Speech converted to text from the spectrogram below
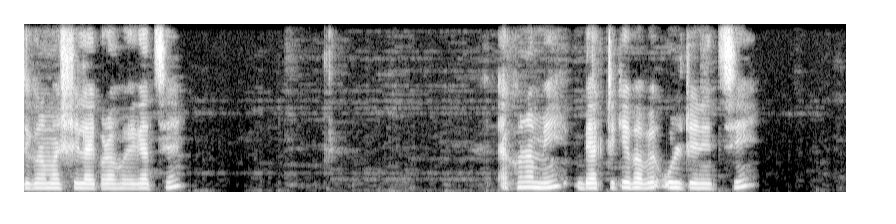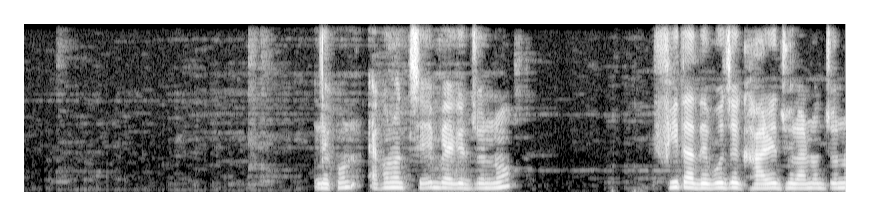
দেখুন, আমার সেলাই করা হয়ে গেছে। এখন আমি ব্যাগটিকে এভাবে উল্টে নিচ্ছি। দেখুন, এখন হচ্ছে ব্যাগের জন্য ফিতা দেব যে ঘাড়ে ঝোলানোর জন্য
